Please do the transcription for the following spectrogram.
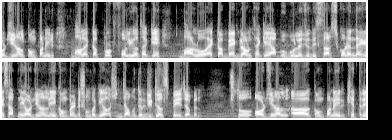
অরিজিনাল কোম্পানির ভালো একটা পোর্টফোলিও থাকে, ভালো একটা ব্যাকগ্রাউন্ড থাকে। গুগলে যদি সার্চ করেন, দেখা গেছে আপনি অরিজিনাল এই কোম্পানিটা সম্পর্কে যাবতীয় ডিটেলস পেয়ে যাবেন। তো অরিজিনাল কোম্পানির ক্ষেত্রে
